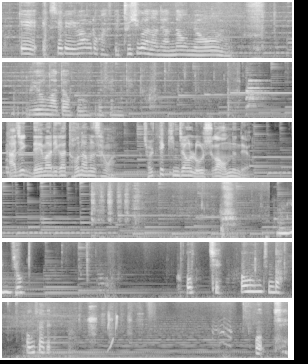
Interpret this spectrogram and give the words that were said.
그때 엑스레이를 하러 갔을 때두 시간 안에 안 나오면 위험하다고 그러셨는데 아직 네 마리가 더 남은 상황. 절대 긴장을 놓을 수가 없는데요. 어우, 힘준다. 어우, 잘해. 옳지.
